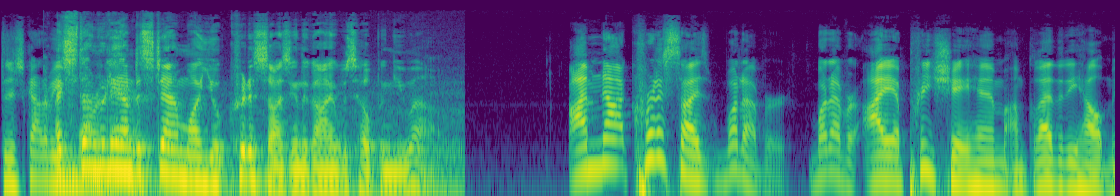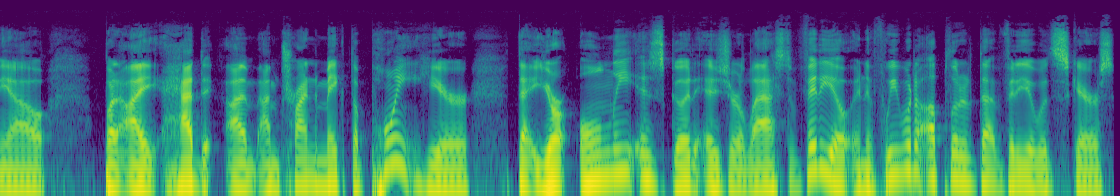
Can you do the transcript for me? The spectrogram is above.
there's got to be. I just don't really there. understand why you're criticizing the guy who was helping you out. I'm not criticized. Whatever, whatever. I appreciate him. I'm glad that he helped me out. But I had to. I'm, I'm trying to make the point here that you're only as good as your last video. And if we would have uploaded that video with scarce,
